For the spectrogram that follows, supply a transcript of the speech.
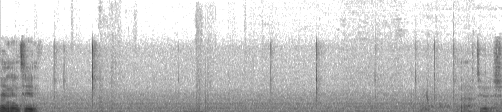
denn jetzt hin? Natürlich.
